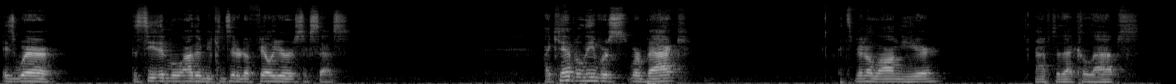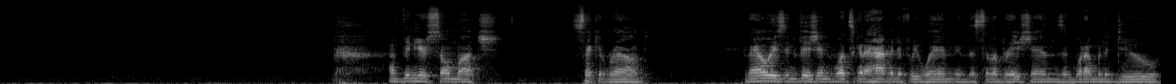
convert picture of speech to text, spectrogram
is where the season will either be considered a failure or success. I can't believe we're we're back. It's been a long year after that collapse. I've been here so much. Second round. And I always envision what's going to happen if we win and the celebrations and what I'm going to do.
